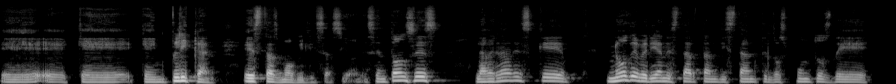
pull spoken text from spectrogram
eh, que, que implican estas movilizaciones. Entonces, la verdad es que no deberían estar tan distantes los puntos de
